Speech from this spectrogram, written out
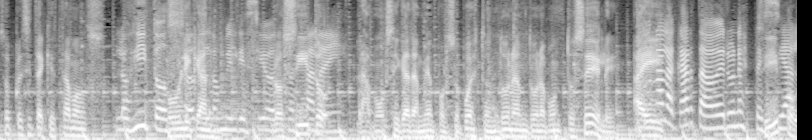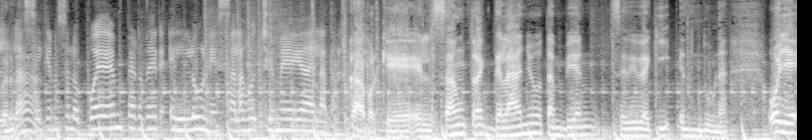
sorpresitas que estamos Los hitos del publicando. 2018 Los hitos, ahí. la música también, por supuesto, en duna, duna.cl. Hay, Una a la carta va a haber un especial, pues, ¿verdad? así que no se lo pueden perder el lunes a las ocho y media de la tarde. Claro, porque el soundtrack del año también se vive aquí en Duna. Oye,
